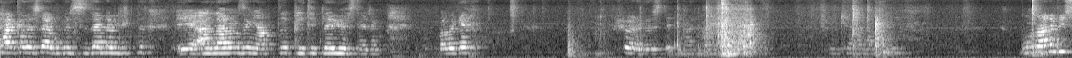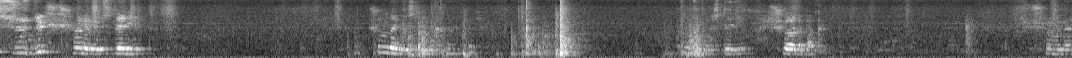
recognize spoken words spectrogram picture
Evet arkadaşlar bugün sizlerle birlikte e, arılarımızın yaptığı petekleri göstereceğim. Baba gel. Şöyle göstereyim arkadaşlar. Bunları biz süzdük. Şöyle göstereyim. Şunu da göstereyim arkadaşlar. Şunu da göstereyim. Şöyle bakın. Şöyle.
